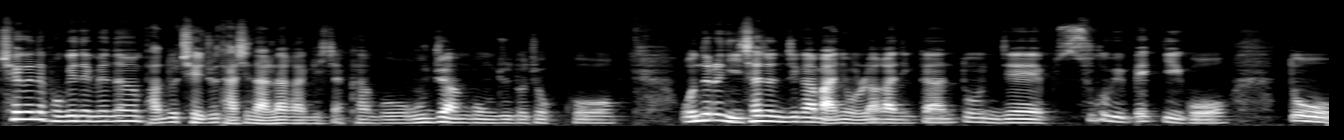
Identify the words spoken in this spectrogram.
최근에 보게 되면은 반도체주 다시 날아가기 시작하고 우주항공주도 좋고 오늘은 2차 전지가 많이 올라가니까 또 이제 수급이 뺏기고 또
